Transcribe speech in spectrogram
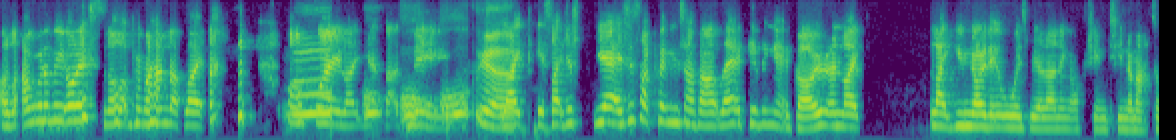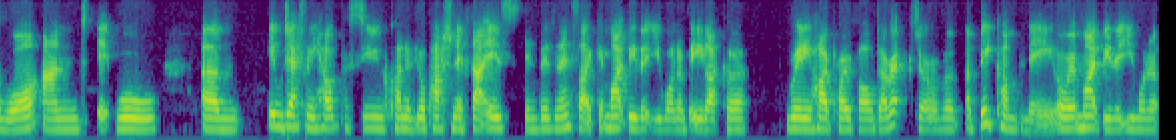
I was like, I'm gonna be honest, and I'll like, put my hand up like halfway, like yeah, that's me. Yeah, like it's like just yeah, it's just like putting yourself out there, giving it a go, and like like you know there will always be a learning opportunity no matter what, and it will um, it will definitely help pursue kind of your passion if that is in business. Like it might be that you want to be like a really high profile director of a, a, big company, or it might be that you want to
